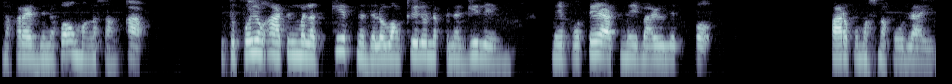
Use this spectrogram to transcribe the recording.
Nakaredy na po ang mga sangkap. Ito po yung ating malagkit na dalawang kilo na pinagiling. May puti at may violet po. Para po mas makulay.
